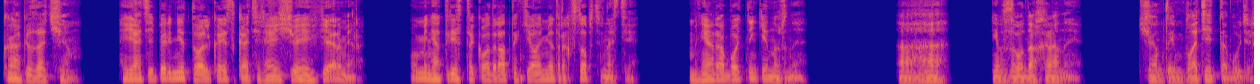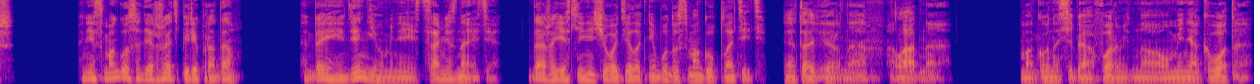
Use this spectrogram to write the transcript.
Как зачем? Я теперь не только искатель, а еще и фермер. У меня 300 квадратных километров в собственности. Мне работники нужны. Ага, и взвод охраны. Чем ты им платить-то будешь? Не смогу содержать, перепродам. Да и деньги у меня есть, сами знаете. Даже если ничего делать не буду, смогу платить. Это верно. Ладно. Могу на себя оформить, но у меня квота.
